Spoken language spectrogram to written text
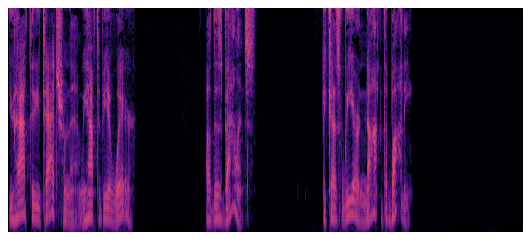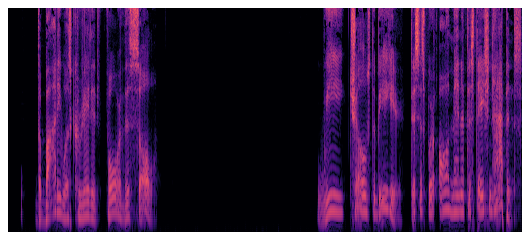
You have to detach from that. We have to be aware of this balance because we are not the body. The body was created for this soul. We chose to be here. This is where all manifestation happens.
